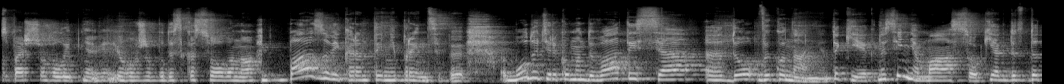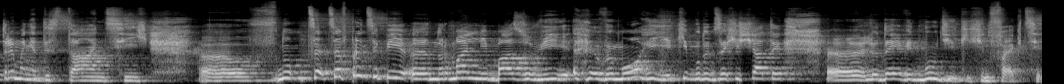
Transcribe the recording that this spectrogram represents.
З 1 липня його вже буде скасовано. Базові карантинні принципи будуть рекомендуватися е, до виконання, такі як носіння масок, як дотримання дистанцій. Е, Ну, це, це в принципі е, нормальні базові вимоги, які будуть захищати е, людей від будь-яких інфекцій.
